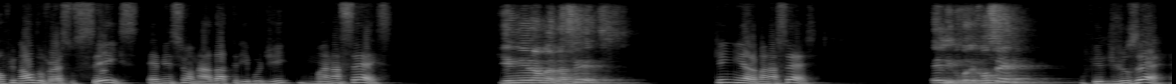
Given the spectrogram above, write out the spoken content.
ao final do verso 6 é mencionada a tribo de Manassés. ¿Quién era Manasés? Quem era Manassés? El hijo de José. O filho de José.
